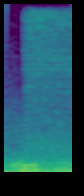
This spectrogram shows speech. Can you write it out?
Thank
